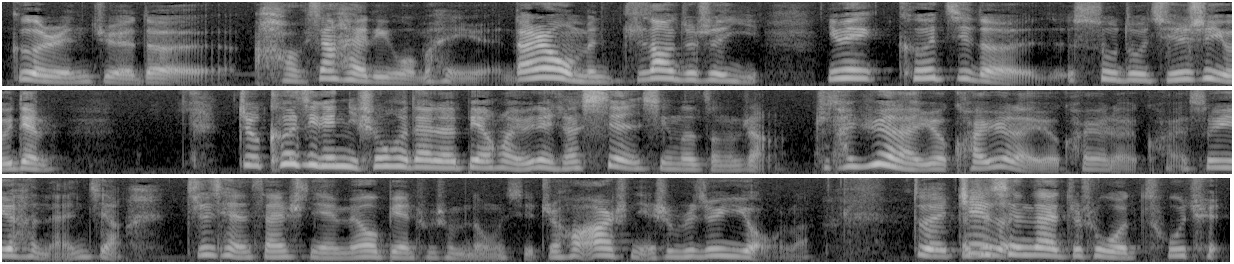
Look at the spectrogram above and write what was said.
个人觉得好像还离我们很远。当然我们知道，就是以因为科技的速度其实是有一点。就科技给你生活带来的变化，有点像线性的增长，就它越来越快，越来越快，越来越快，所以很难讲。之前三十年没有变出什么东西，之后二十年是不是就有了？对，这个现在就是我粗浅，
